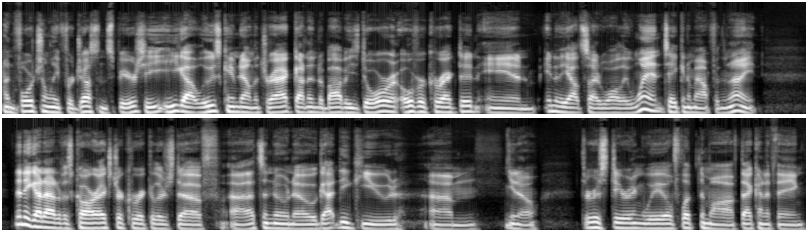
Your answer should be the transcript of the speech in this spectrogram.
unfortunately for Justin Spears, he he got loose, came down the track, got into Bobby's door, overcorrected, and into the outside wall he went, taking him out for the night. Then he got out of his car, extracurricular stuff. Uh, that's a no no. Got DQ'd. Um, you know, threw his steering wheel, flipped him off, that kind of thing.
